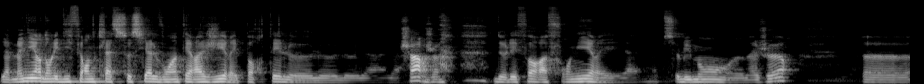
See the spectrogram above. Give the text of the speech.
la manière dont les différentes classes sociales vont interagir et porter le, la, charge de l'effort à fournir est absolument euh, majeur. Euh,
